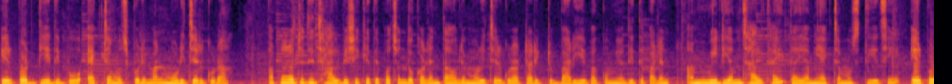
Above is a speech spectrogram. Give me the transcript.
এরপর দিয়ে দিব এক চামচ পরিমাণ মরিচের গুঁড়া। আপনারা যদি ঝাল বেশি খেতে পছন্দ করেন, তাহলে মরিচের গুঁড়াটা একটু বাড়িয়ে বা কমিয়ে দিতে পারেন। আমি মিডিয়াম ঝাল খাই, তাই আমি এক চামচ দিয়েছি। এরপর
